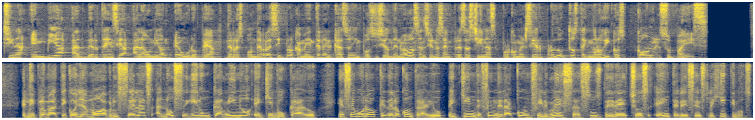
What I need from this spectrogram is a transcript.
China envía advertencia a la Unión Europea de responder recíprocamente en el caso de imposición de nuevas sanciones a empresas chinas por comerciar productos tecnológicos tecnológicos con su país. El diplomático llamó a Bruselas a no seguir un camino equivocado y aseguró que de lo contrario Pekín defenderá con firmeza sus derechos e intereses legítimos.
